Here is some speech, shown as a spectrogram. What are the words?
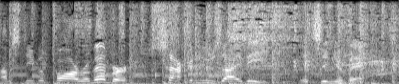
I'm Stephen Parr. Remember, Soccer News IV, it's in your veins.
